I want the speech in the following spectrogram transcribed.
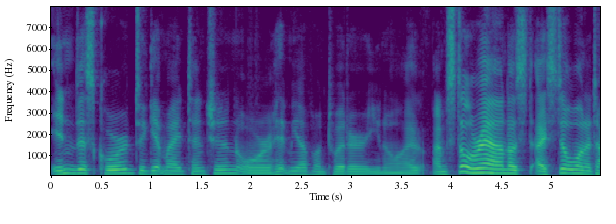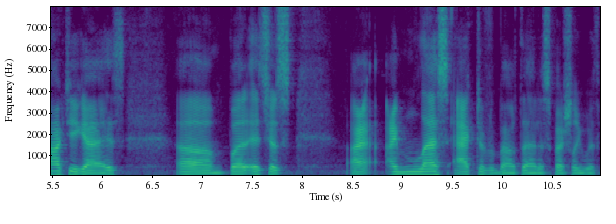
in Discord to get my attention or hit me up on Twitter. You know, I I'm still around. I, st- I still want to talk to you guys, um, but it's just I I'm less active about that, especially with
